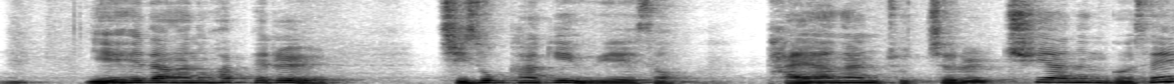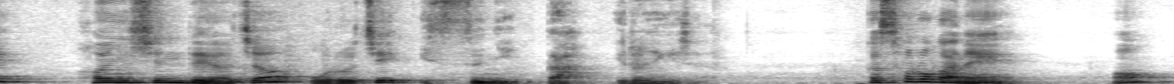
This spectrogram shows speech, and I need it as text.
응? 이에 해당하는 화폐를 지속하기 위해서 다양한 조처를 취하는 것에 헌신되어져 오로지 있으니까 이런 얘기잖아. 그러니까 서로 간에 어?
